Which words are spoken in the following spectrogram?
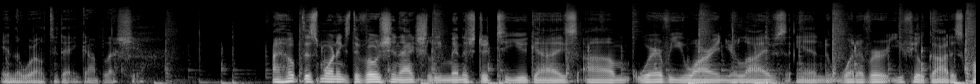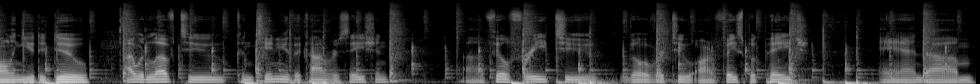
in the world today. God bless you. I hope this morning's devotion actually ministered to you guys um, wherever you are in your lives and whatever you feel God is calling you to do. I would love to continue the conversation. Uh, feel free to go over to our Facebook page and um,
